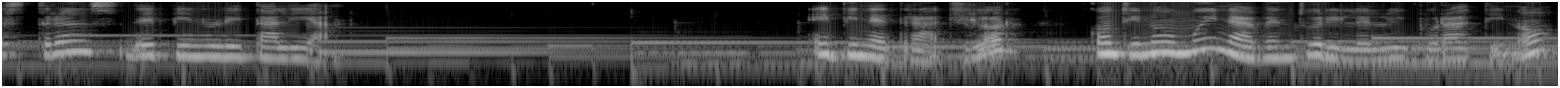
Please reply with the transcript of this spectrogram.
strâns de pinul italian. Ei bine, dragilor, continuăm mâine aventurile lui Buratino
